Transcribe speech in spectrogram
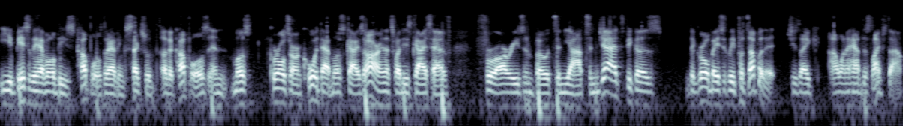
you basically have all these couples that are having sex with other couples, and most girls aren't cool with that. Most guys are, and that's why these guys have Ferraris and boats and yachts and jets because the girl basically puts up with it. She's like, I want to have this lifestyle,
